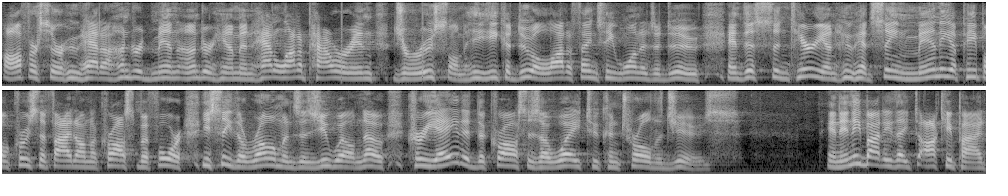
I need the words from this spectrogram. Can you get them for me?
officer who had a hundred men under him and had a lot of power in Jerusalem. He, he could do a lot of things he wanted to do. And this centurion who had seen many a people crucified on the cross before, you see, the Romans, as you well know, created the cross as a way to control the Jews. And anybody they occupied,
